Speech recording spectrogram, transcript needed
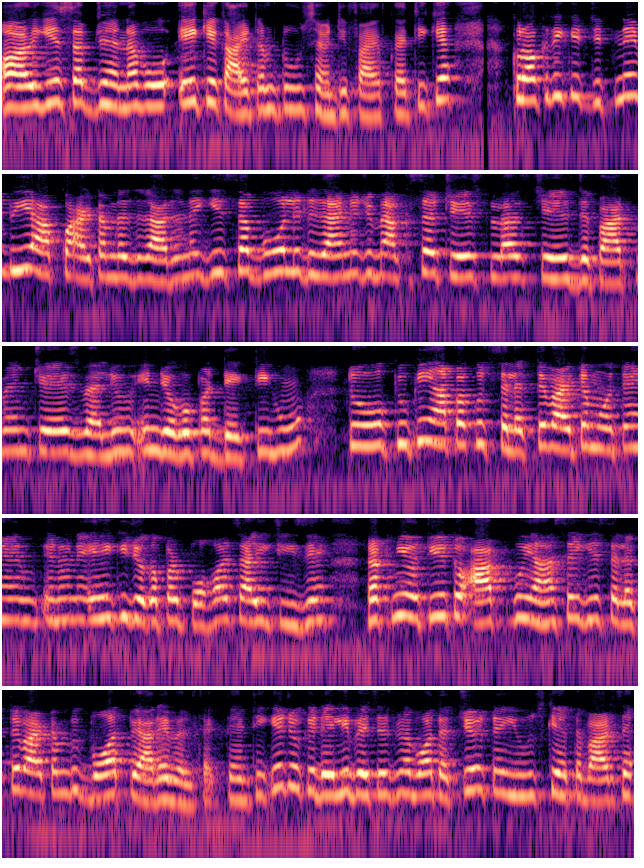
और ये सब जो है ना, वो एक एक आइटम टू सेवेंटी फाइव का है, ठीक है? क्रॉकरी के जितने भी आपको आइटम नज़र आ रहे हैं ना, ये सब वो वाले डिज़ाइन है जो मैं अक्सर Chase plus Chase department Chase value इन जगहों पर देखती हूँ। तो क्योंकि यहाँ पर कुछ सेलेक्टिव आइटम होते हैं इन्होंने एक ही जगह पर बहुत सारी चीज़ें रखनी होती है तो आपको यहाँ से ये सेलेक्टिव आइटम भी बहुत प्यारे मिल सकते हैं, ठीक है? जो कि डेली बेसिस में बहुत अच्छे होते हैं यूज़ के अतबार से।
